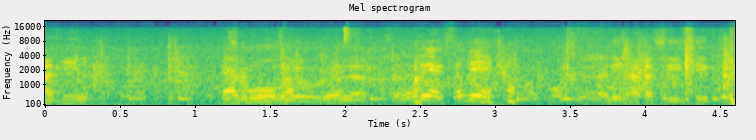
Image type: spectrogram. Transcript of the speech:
นาทีชั่วโมงหนึงเลยนะอันนี้ฮากาซีซีปุ่น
